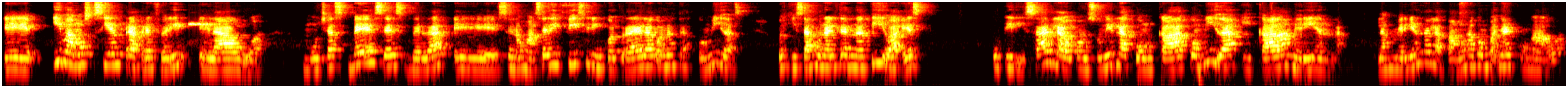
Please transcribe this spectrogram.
Eh, y vamos siempre a preferir el agua muchas veces, ¿verdad? Eh, se nos hace difícil incorporar el agua en nuestras comidas, pues quizás una alternativa es utilizarla o consumirla con cada comida y cada merienda. Las meriendas las vamos a acompañar con agua,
